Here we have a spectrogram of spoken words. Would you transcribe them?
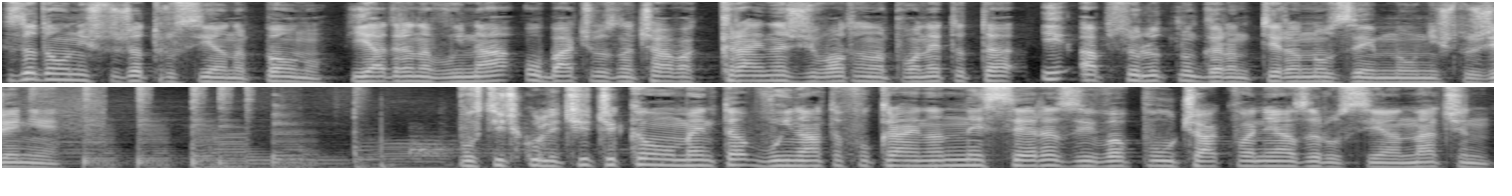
за да унищожат унищожат Русия напълно. Ядрена война обаче означава край на живота на планетата и абсолютно гарантирано взаимно унищожение. По всичко личи, че към момента войната в Украина не се развива по очаквания за Русия начин.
